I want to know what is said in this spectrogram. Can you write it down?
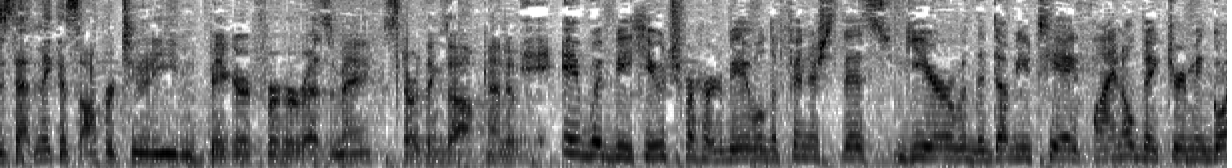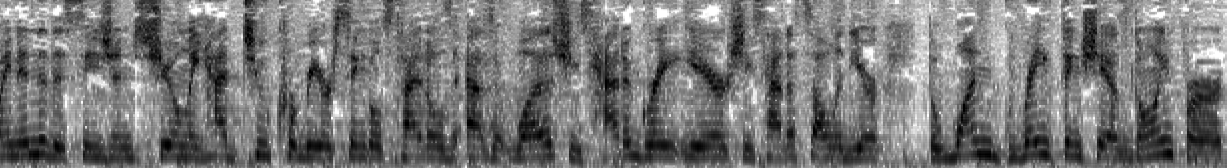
does that make this opportunity even bigger for her resume? Start things off, kind of? It would be huge for her to be able to finish this year with the WTA final victory. I mean, going into this season, she only had two career singles titles as it was. She's had a great year. She's had a solid year. The one great thing she has going for her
